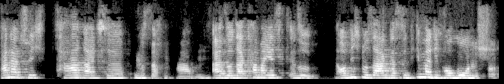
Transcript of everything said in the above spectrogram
kann natürlich zahlreiche Ursachen haben. Also da kann man jetzt also auch nicht nur sagen, das sind immer die Hormone schuld,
